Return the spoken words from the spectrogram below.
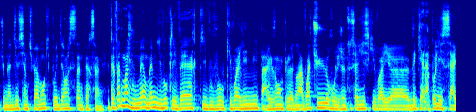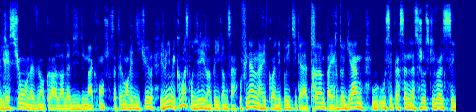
Tu me l'as dit aussi un petit peu avant, qui pouvait déranger certaines personnes. Et puis en fait, moi, je vous mets au même niveau que les Verts, qui vous qui voient l'ennemi, par exemple, dans la voiture, ou les jeunes socialistes qui voient euh, dès qu'il y a la police, c'est agression. On l'a vu encore lors de la visite de Macron. Je trouve ça tellement ridicule. Et je me dis, mais comment est-ce qu'on dirige un pays comme ça? Au final, on arrive quoi? À des politiques à la Trump, à Erdogan, où, où ces personnes, la seule chose qu'ils veulent, c'est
